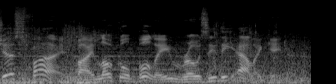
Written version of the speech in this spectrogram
Just fine by local bully Rosie the alligator.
